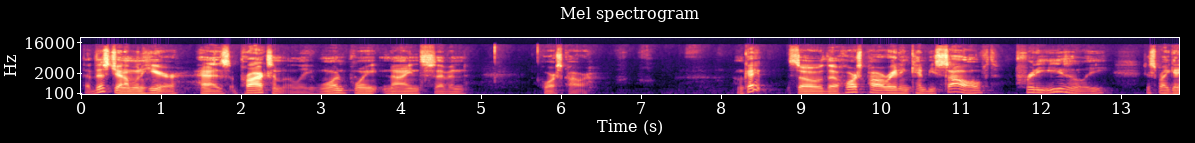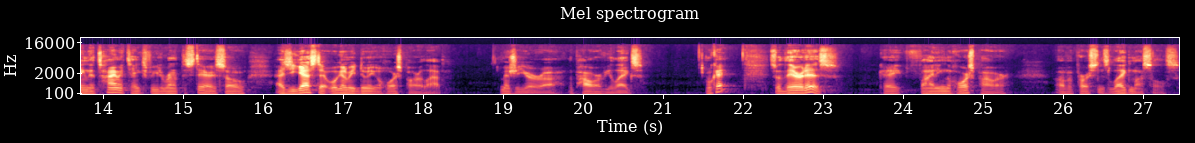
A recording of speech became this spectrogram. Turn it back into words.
that this gentleman here has approximately 1.97 horsepower. Okay, so the horsepower rating can be solved pretty easily just by getting the time it takes for you to run up the stairs. So as you guessed it, we're going to be doing a horsepower lab. Measure your uh, the power of your legs. Okay, so there it is. Okay, finding the horsepower of a person's leg muscles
